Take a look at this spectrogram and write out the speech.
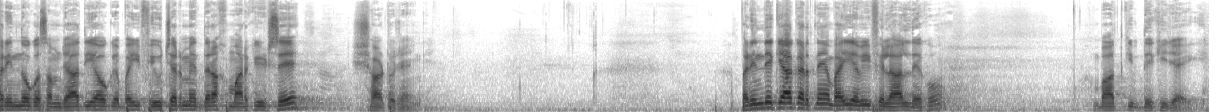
پرندوں کو سمجھا دیا ہو کہ بھائی فیوچر میں درخت مارکیٹ سے شارٹ ہو جائیں گے پرندے کیا کرتے ہیں بھائی ابھی فی الحال دیکھو بات کی دیکھی جائے گی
